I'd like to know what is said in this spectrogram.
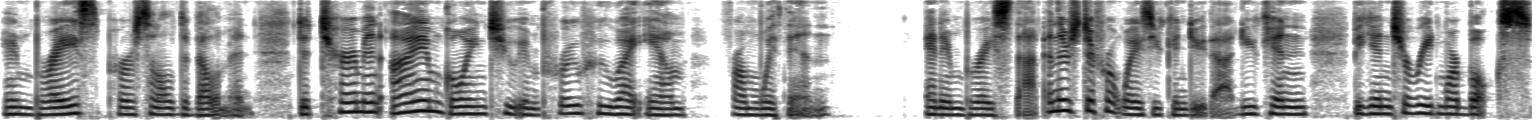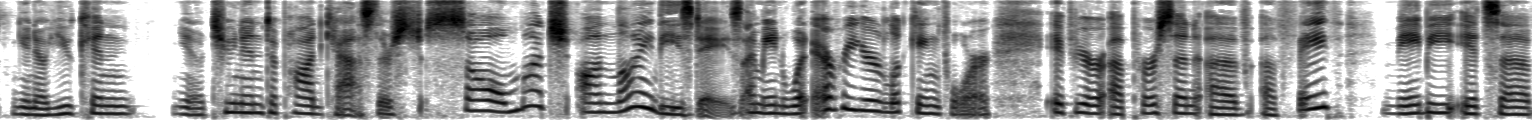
Embrace personal development. Determine I am going to improve who I am from within and embrace that. And there's different ways you can do that. You can begin to read more books. You know, you can you know tune into podcasts there's just so much online these days i mean whatever you're looking for if you're a person of, of faith maybe it's a,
